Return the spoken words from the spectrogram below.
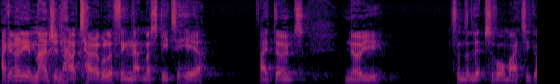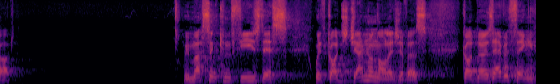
I can only imagine how terrible a thing that must be to hear. I don't know you from the lips of Almighty God. We mustn't confuse this with God's general knowledge of us. God knows everything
